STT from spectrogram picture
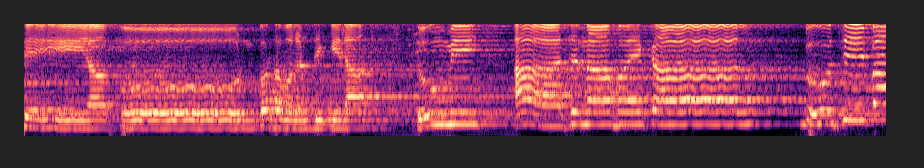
রে আপন। কথা বলেন ঠিক কিনা? তুমি আজ না হয় কাল বুঝিবা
